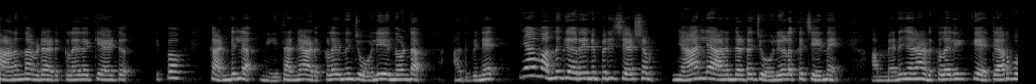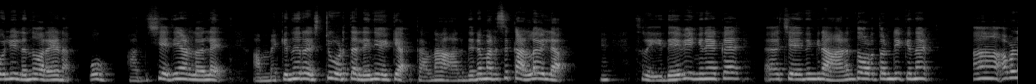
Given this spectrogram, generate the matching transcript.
കാണുന്ന അവിടെ അടുക്കളയിലൊക്കെ ആയിട്ട്. ഇപ്പൊ കണ്ടില്ല നീ തന്നെ അടുക്കളയൊന്നും ജോലി ചെയ്യുന്നോണ്ടാ. അത് പിന്നെ ഞാൻ വന്നു കയറിയതിനെപ്പറ്റി ശേഷം ഞാനല്ലേ ആനന്ദേട്ട ജോലികളൊക്കെ ചെയ്യുന്നേ? അമ്മേനെ ഞാൻ അടുക്കളയിലേക്ക് കയറ്റാറ് പോലും ഇല്ലെന്ന് പറയണ. ഓ അത് ശരിയാണല്ലോ അല്ലേ? അമ്മയ്ക്ക് നീ റെസ്റ്റ് കൊടുത്തല്ലേന്ന് ചോദിക്കാം. കാരണം ആനന്ദിന്റെ മനസ്സിൽ കള്ളമില്ല. ശ്രീദേവി ഇങ്ങനെയൊക്കെ ചെയ്യുന്നെങ്കിൽ ആനന്ദ് ഓർത്തോണ്ടിരിക്കുന്ന അവൾ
